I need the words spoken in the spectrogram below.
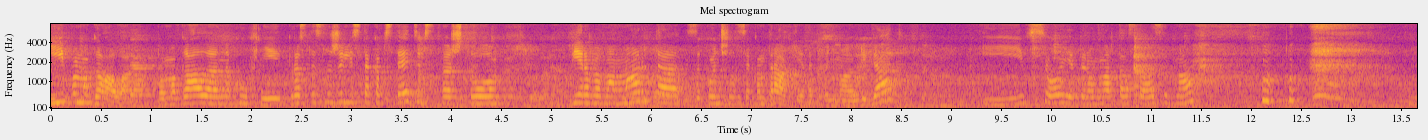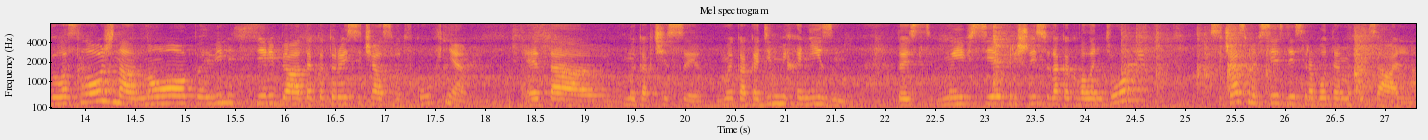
и помогала. Помогала на кухне. Просто сложились так обстоятельства, что 1 марта закончился контракт, я так понимаю, у ребят И все, я 1 марта осталась одна. Было сложно, но появились все ребята, которые сейчас вот в кухне. Это мы как часы, мы как один механизм. То есть мы все пришли сюда как волонтеры. Сейчас мы все здесь работаем официально.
